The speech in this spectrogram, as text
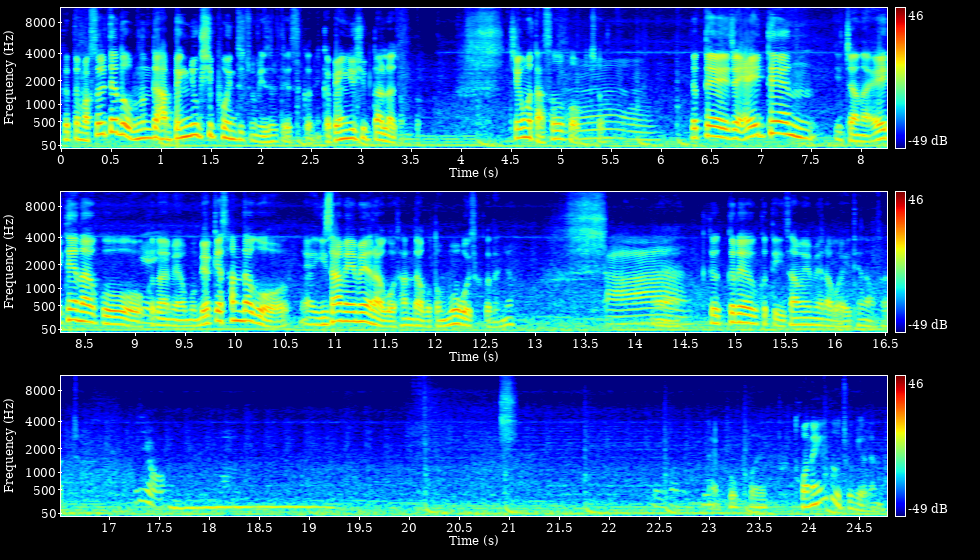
그때 막쓸 데도 없는데 한 160 포인트 좀 있을 때 있었거든요. 그러니까 160 달러 정도. 지금은 다 써도 없죠. 음, 그때 이제 A10 있잖아. A10하고 예. 그다음에 뭐 몇 개 산다고 2, 3mm라고 산다고 돈 모으고 있었거든요. 아, 예. 그, 그래 그때 2, 3mm라고 A10하고 샀죠. 삐요. F4F 토네이도 죽여야 된다.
